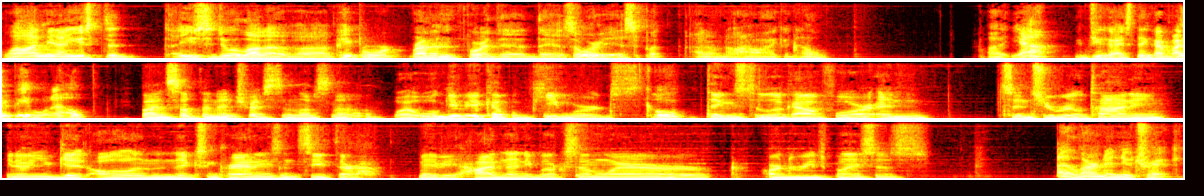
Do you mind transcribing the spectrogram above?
Well, I mean, I used to I used to do a lot of uh, paperwork running for the the Azorius, but I don't know how I can help. But yeah, if you guys think I might be able to help, Find something interesting, let us know. Well, we'll give you a couple keywords, Cool. things to look out for, and since you're real tiny, you know, you get all in the nicks and crannies and see if they're maybe hiding any books somewhere or hard to reach places. I learned a new trick.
